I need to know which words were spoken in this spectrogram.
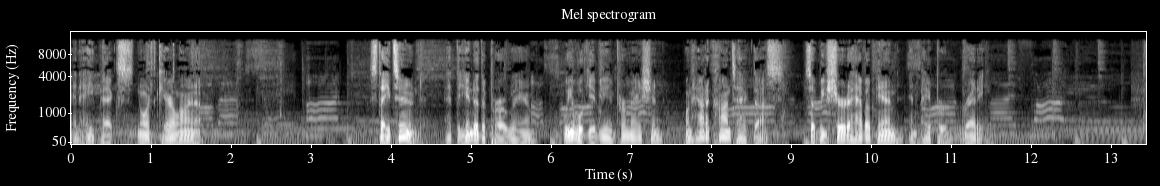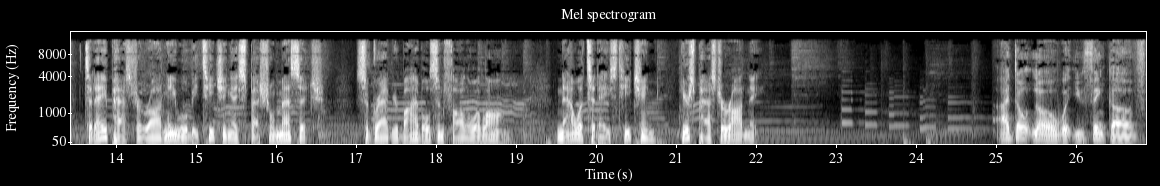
in Apex, North Carolina. Stay tuned. At the end of the program, we will give you information on how to contact us, so be sure to have a pen and paper ready. Today, Pastor Rodney will be teaching a special message, so grab your Bibles and follow along. Now, with today's teaching, here's Pastor Rodney. I don't know what you think of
